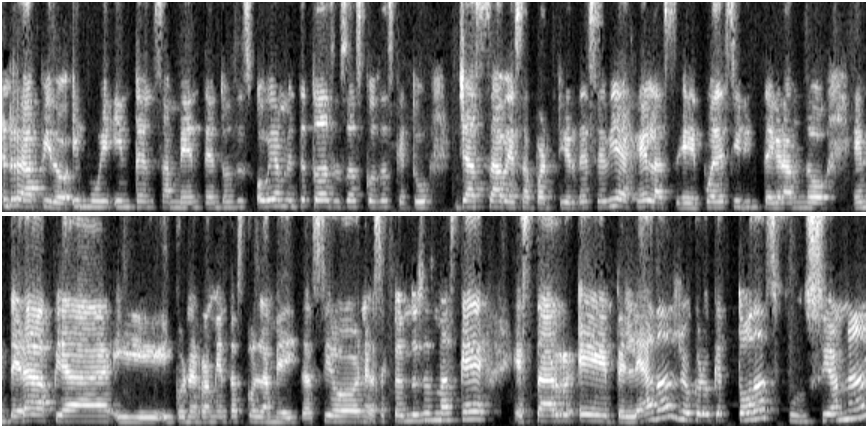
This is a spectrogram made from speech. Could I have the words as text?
rápido y muy intensamente. Entonces, obviamente todas esas cosas que tú ya sabes a partir de ese viaje, las eh, puedes ir integrando en terapia y, con herramientas con la meditación, exacto. Entonces, más que estar eh, peleadas, yo creo que todas funcionan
